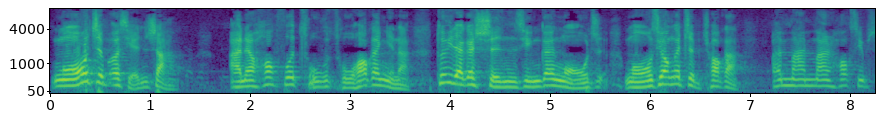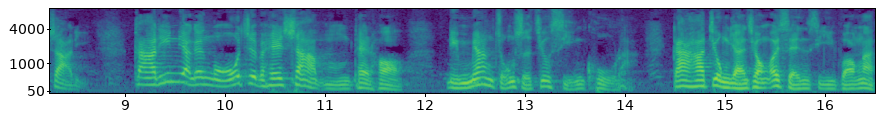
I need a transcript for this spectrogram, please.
我接个线上，啊，你学佛初初学嘅人啊，对你个身心嘅我我相嘅接触啊，系慢慢学习下嚟。家庭人嘅我接系啥唔得嗬？你命总是就辛苦啦，家下众人想爱成事房啊，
